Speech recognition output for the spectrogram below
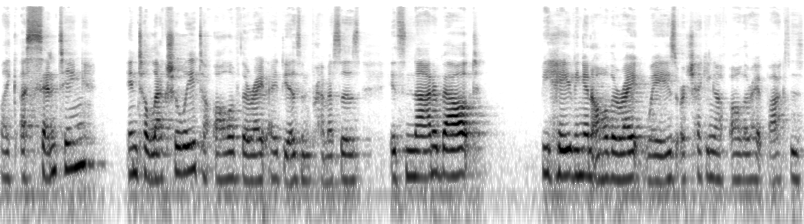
like assenting intellectually to all of the right ideas and premises. It's not about behaving in all the right ways or checking off all the right boxes,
